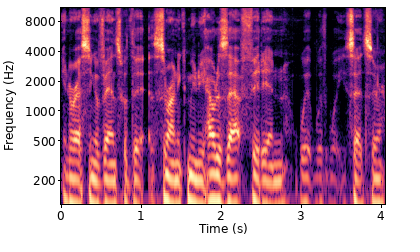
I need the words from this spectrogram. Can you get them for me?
interesting events with the surrounding community. How does that fit in with, with what you said, sir?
